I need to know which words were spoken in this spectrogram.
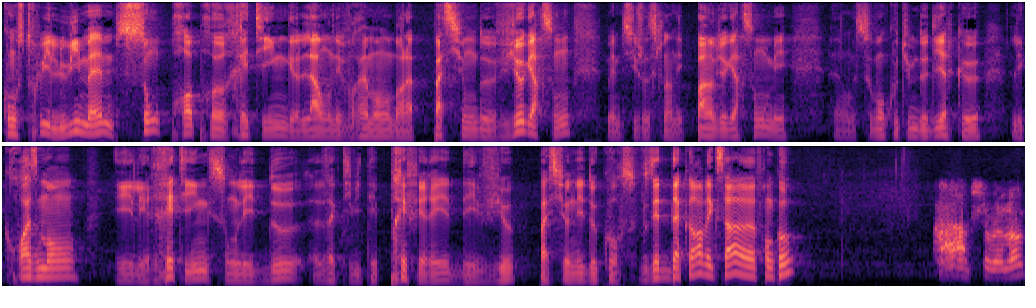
construit lui-même son propre rating. Là, on est vraiment dans la passion de vieux garçon, même si Jocelyn n'est pas un vieux garçon, mais euh, on a souvent coutume de dire que les croisements et les ratings sont les deux activités préférées des vieux passionnés de course. Vous êtes d'accord avec ça, euh, Franco? Absolument.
